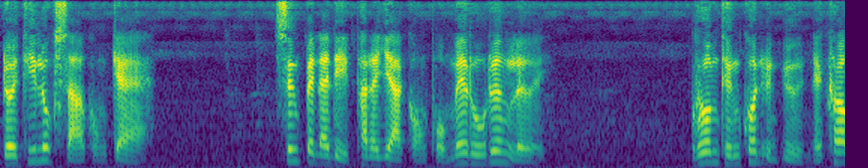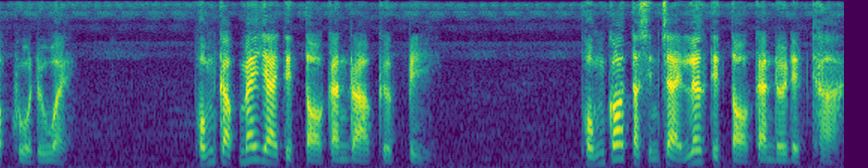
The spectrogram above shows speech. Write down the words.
โดยที่ลูกสาวของแก ซึ่งเป็นอดีตภรรยาของผมไม่รู้เรื่องเลย รวมถึงคนอื่นๆ ในครอบครัวด้วย ผมกับแม่ยายติดต่อกันราวเกือบปี ผมก็ตัดสินใจเลิกติดต่อกันโดยเด็ดขาด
